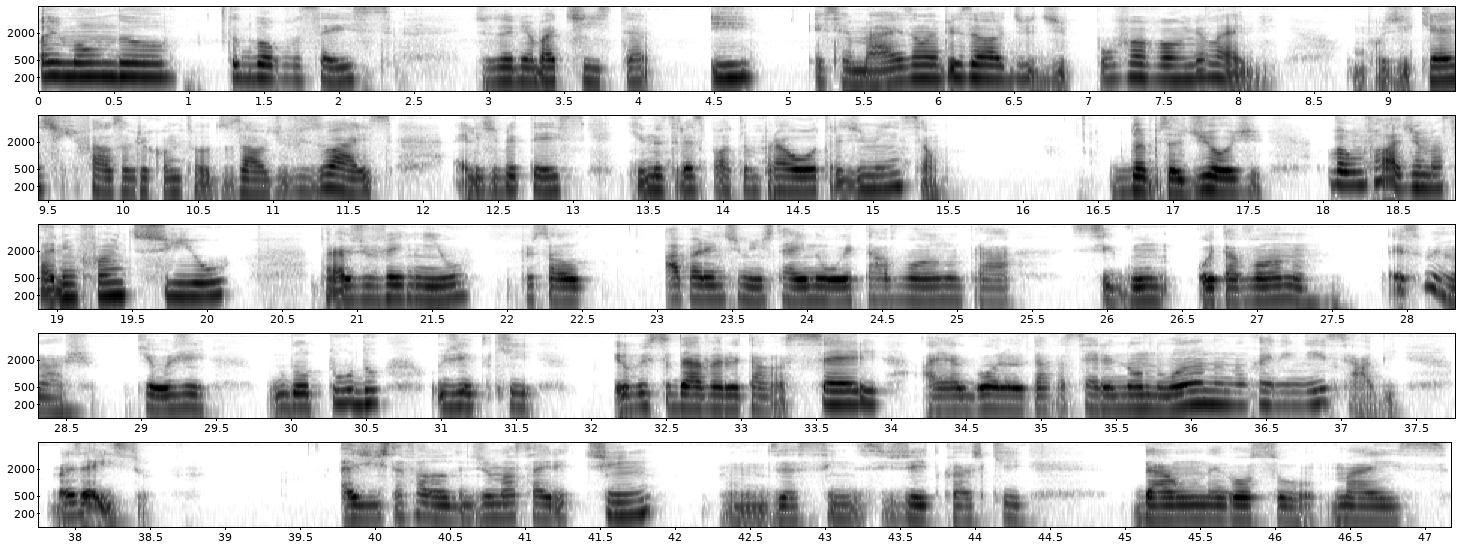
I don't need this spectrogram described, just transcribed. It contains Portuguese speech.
Oi, mundo! Tudo bom com vocês? Juliana Batista e esse é mais um episódio de Por Favor Me Leve, um podcast que fala sobre conteúdos audiovisuais LGBTs que nos transportam para outra dimensão. No episódio de hoje, vamos falar de uma série infantil para juvenil. O pessoal aparentemente está aí no oitavo ano para segundo. Oitavo ano? É isso mesmo, acho. Que hoje mudou tudo. O jeito que eu estudava era oitava série, aí agora oitava série é nono ano, nunca ninguém sabe. Mas é isso. A gente tá falando de uma série teen, vamos dizer assim, desse jeito que eu acho que dá um negócio mais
